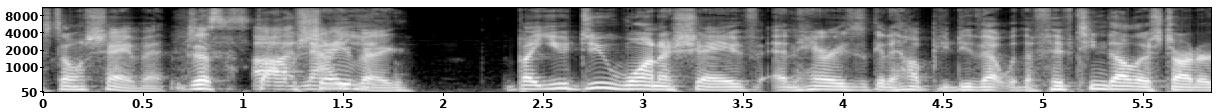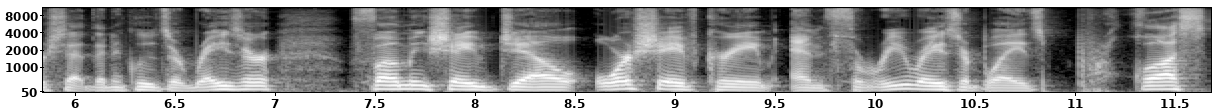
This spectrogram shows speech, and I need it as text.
Just don't shave it. Just stop Uh, now you- shaving. but you do want to shave, and Harry's is going to help you do that with a $15 starter set that includes a razor, foaming shave gel, or shave cream, and three razor blades plus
